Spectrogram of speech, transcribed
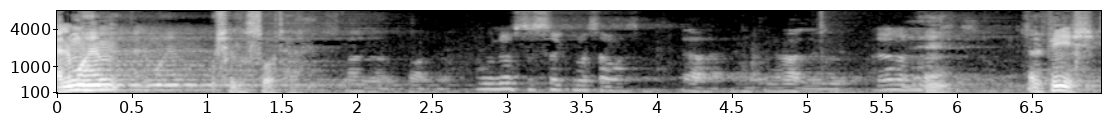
المهم وش الصوت هذا؟ هو نفس السلك لا هذا. لا لا إيه. الفيش. لا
